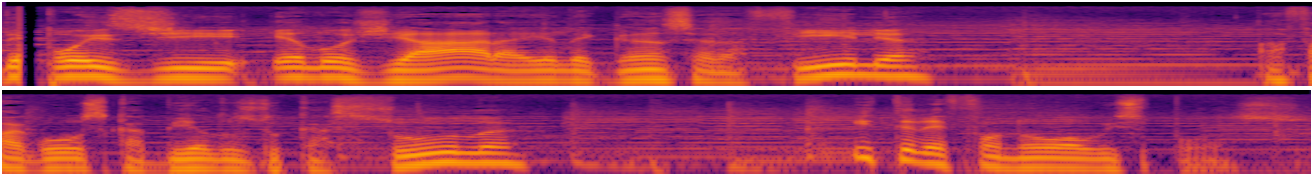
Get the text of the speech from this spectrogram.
depois de elogiar a elegância da filha, afagou os cabelos do caçula e telefonou ao esposo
